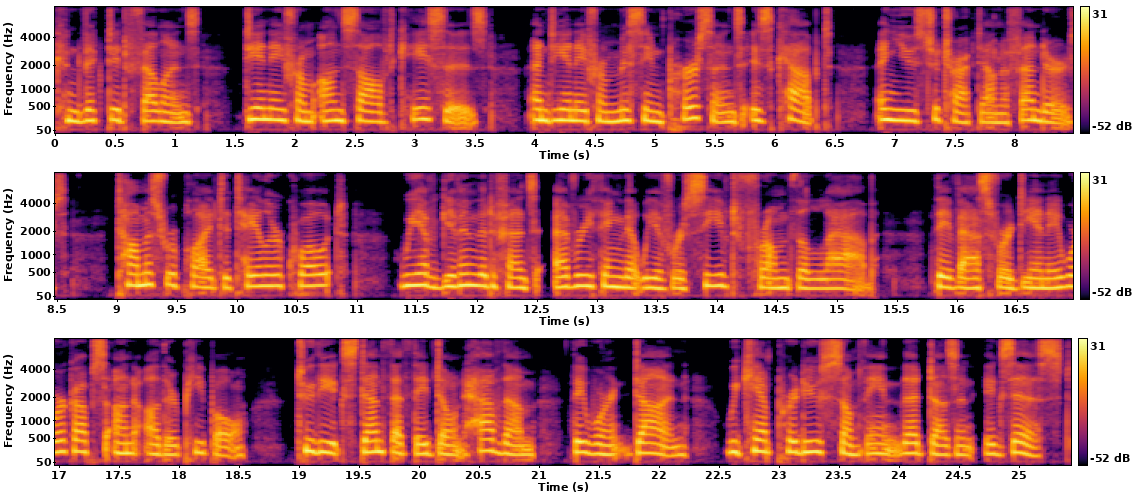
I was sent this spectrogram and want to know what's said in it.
convicted felons, DNA from unsolved cases, and DNA from missing persons is kept and used to track down offenders. Thomas replied to Taylor, quote, We have given the defense everything that we have received from the lab. They've asked for DNA workups on other people. To the extent that they don't have them, they weren't done. We can't produce something that doesn't exist.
